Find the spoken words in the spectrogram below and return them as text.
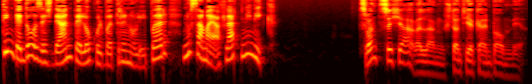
Timp de 20 de ani, pe locul bătrânului păr, nu s-a mai aflat nimic. 20 Jahre lang stand hier kein Baum mehr.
